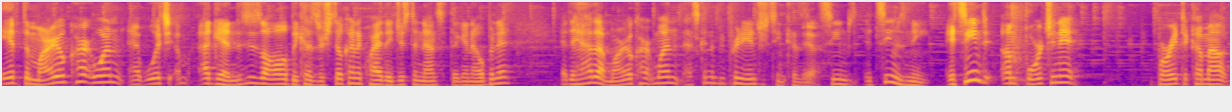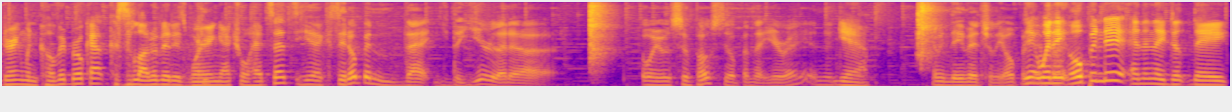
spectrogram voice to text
if the Mario Kart one, at which um, again, this is all because they're still kind of quiet. They just announced that they're going to open it. If they have that Mario Kart one, that's going to be pretty interesting because Yeah. it seems it seems neat. It seemed unfortunate for it to come out during when COVID broke out because a lot of it is wearing actual headsets. Yeah, because it opened that the year that uh, oh, it was supposed to open that year, right? And then Yeah. I mean, they eventually opened. Yeah, it, well, they opened it and then they d- they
